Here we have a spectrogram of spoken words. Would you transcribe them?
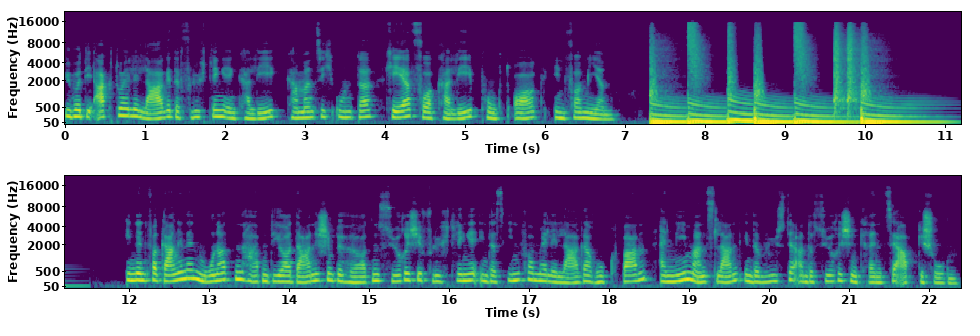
Über die aktuelle Lage der Flüchtlinge in Calais kann man sich unter careforcalais.org informieren. In den vergangenen Monaten haben die jordanischen Behörden syrische Flüchtlinge in das informelle Lager Rukban, ein Niemandsland in der Wüste an der syrischen Grenze, abgeschoben.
